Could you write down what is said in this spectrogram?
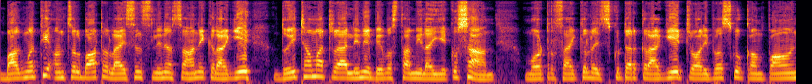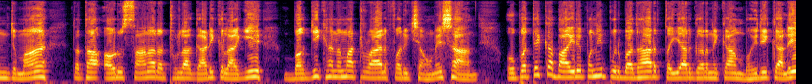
बागमती अञ्चलबाट लाइसेन्स लिन चाहनेका लागि दुई ठाउँमा ट्रायल लिने व्यवस्था मिलाइएको छ। मोटरसाइकल र स्कुटरका लागि ट्रली बसको कम्पाउन्डमा तथा अरू साना र ठूला गाडीका लागि बग्गीखानामा ट्रायल परीक्षा हुनेछ। उपत्यका बाहिर पनि पूर्वाधार तयार गर्ने काम भइरहेकाले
